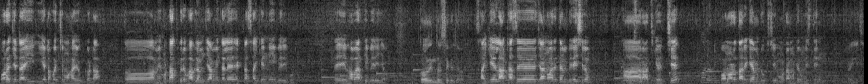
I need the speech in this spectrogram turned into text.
পরে যেটা এই ইয়েটা হচ্ছে মহাযজ্ঞটা তো আমি হঠাৎ করে ভাবলাম যে আমি তাহলে একটা সাইকেল নিয়ে বেরিয়ে পড়ি। তো এইভাবে আর কি বেরিয়ে যাব। কতদিন ধরে সাইকেল চালাও? সাইকেল আঠাশে জানুয়ারিতে আমি বেরিয়েছিলাম। আর আজকে হচ্ছে পনেরো তারিখে আমি ঢুকছি মোটামুটি উনিশ দিন হয়ে গেছে।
